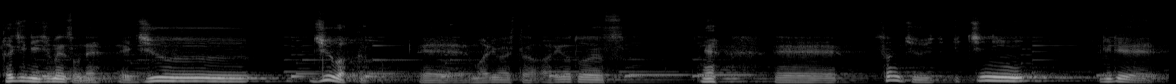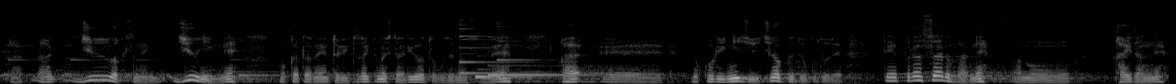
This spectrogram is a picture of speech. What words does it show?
ー、怪人二次面相ね 10, 10枠、えー、もありました。ありがとうございます。ね。えー、31人リレーあ10枠ですね。10人ねの方のエントリーいただきましてありがとうございますね。はい、えー、残り21枠ということで。でプラスアルファねあのー、階段ね、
